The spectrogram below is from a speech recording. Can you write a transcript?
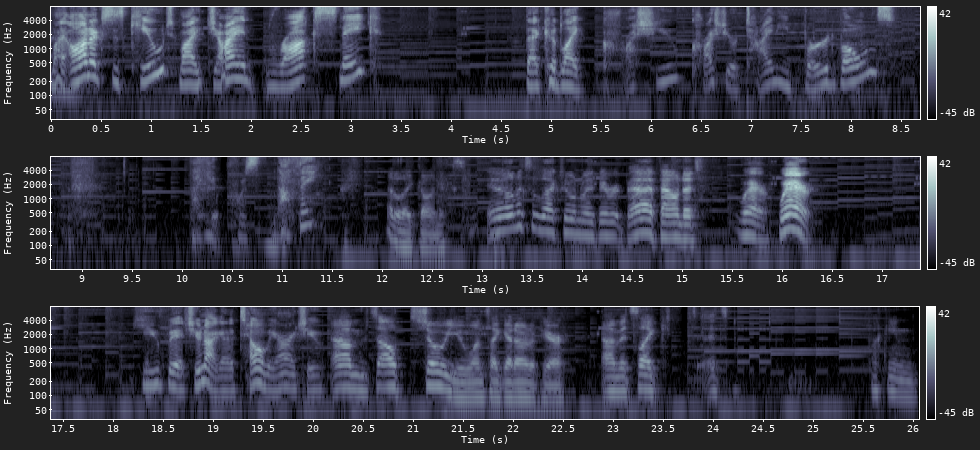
My Onix is cute. My giant rock snake that could like crush you, crush your tiny bird bones. Like it was nothing. I like Onix. Yeah, Onix is actually one of my favorite. Ah, I found it. Where? Where? You bitch! You're not gonna tell me, aren't you? Um, so I'll show you once I get out of here. Um, it's like it's fucking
